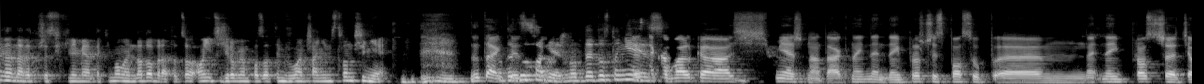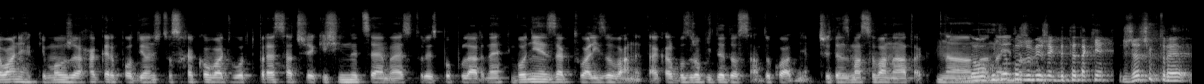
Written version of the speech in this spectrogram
ja nawet przez chwilę miałem taki moment, no dobra, to co, oni coś robią poza tym wyłączaniem stron, czy nie? No tak. No DDoS, jest, wiesz, no DDoS to nie jest... jest taka walka śmieszna, tak? Naj, naj, najprostszy sposób, um, naj, najprostsze działanie, jakie może haker podjąć, to zhakować WordPressa czy jakiś inny CMS, który jest popularny, bo nie jest zaktualizowany, tak? Albo zrobi DDoSa, dokładnie, czyli ten zmasowany atak. Na, no chodzi o to, że wiesz, jakby te takie rzeczy, które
